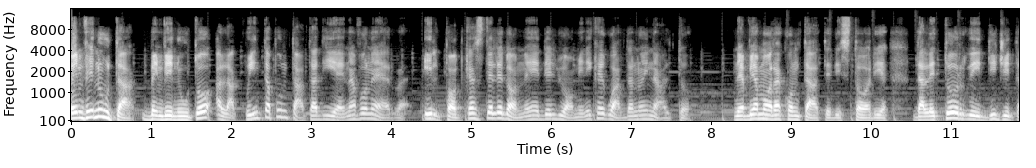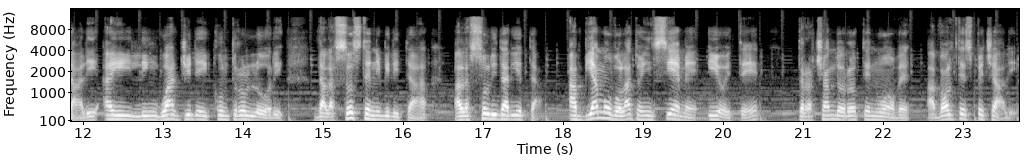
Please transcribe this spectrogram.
Benvenuta, benvenuto alla quinta puntata di Enavon Air, il podcast delle donne e degli uomini che guardano in alto. Ne abbiamo raccontate di storie, dalle torri digitali ai linguaggi dei controllori, dalla sostenibilità alla solidarietà. Abbiamo volato insieme, io e te, tracciando rotte nuove, a volte speciali.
